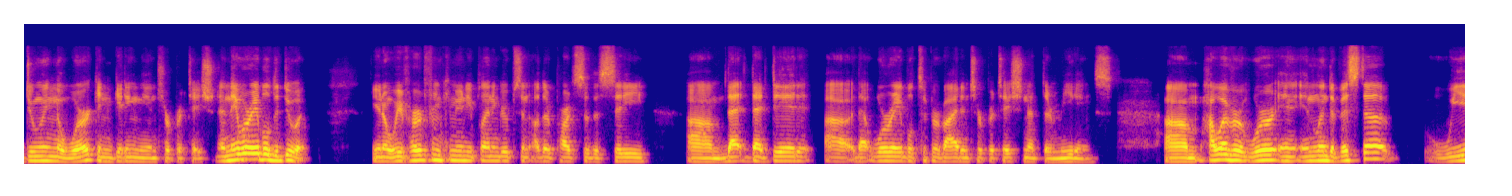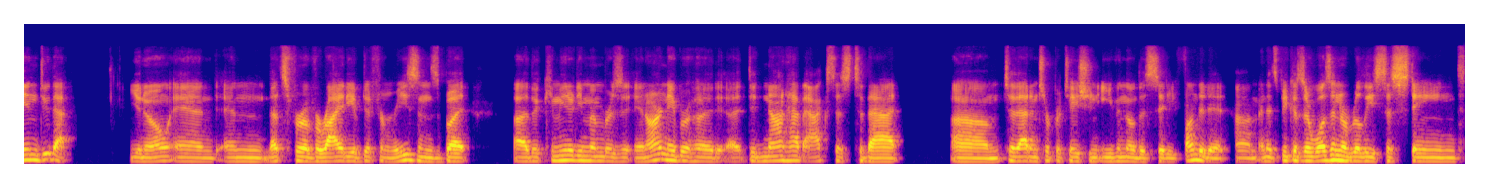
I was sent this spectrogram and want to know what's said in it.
doing the work and getting the interpretation. And they were able to do it. You know, we've heard from community planning groups in other parts of the city um, that, that did, uh, that were able to provide interpretation at their meetings. Um, however, we're in, in Linda Vista, we didn't do that you know, and and that's for a variety of different reasons. But uh, the community members in our neighborhood uh, did not have access to that um, to that interpretation, even though the city funded it. Um, and it's because there wasn't a really sustained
